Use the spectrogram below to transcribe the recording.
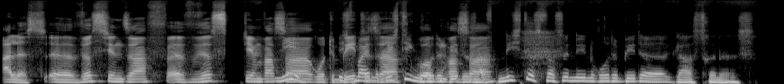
Alles. Äh, Würstchensaft, äh, Würstchenwasser, Nee, rote Ich meine richtigen rote Gurkenwasser. Betesaft, nicht das, was in den rote Beete Glas drin ist.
